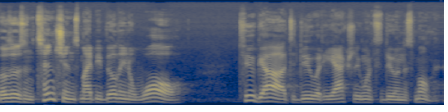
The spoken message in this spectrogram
but those intentions might be building a wall to God to do what He actually wants to do in this moment.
